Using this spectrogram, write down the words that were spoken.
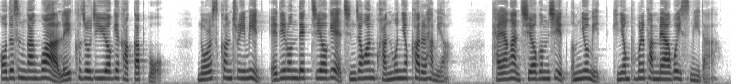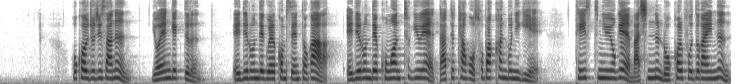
허드슨강과 레이크 조지 유역에 가깝고 노스 컨트리 및 에디론덱 지역의 진정한 관문 역할을 하며 다양한 지역 음식, 음료 및 기념품을 판매하고 있습니다. 호컬 주지사는 여행객들은 에디론덱 Welcome Center가 에디론덱 공원 특유의 따뜻하고 소박한 분위기에 Taste New York에 맛있는 로컬 푸드가 있는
